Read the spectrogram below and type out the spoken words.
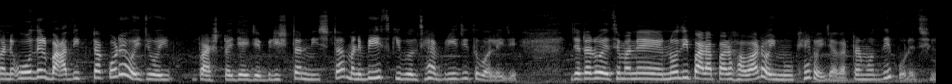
মানে ওদের বাদিকটা করে ওই যে ওই পাশটা, যে এই যে ব্রিজটার নিচটা মানে ব্রিজ কি বলছে? হ্যাঁ ব্রিজই তো বলে যে, যেটা রয়েছে মানে নদী পারাপার হওয়ার ওই মুখের ওই জায়গাটার মধ্যেই পড়েছিল।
